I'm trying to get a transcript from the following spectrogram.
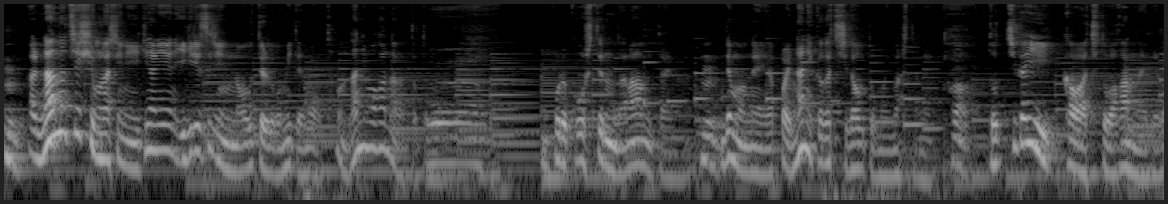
うん。あれ何の知識もなしにいきなりイギリス人の打ってるとこ見ても多分何も分かんなかったと思う。これこうしてるんだなみたいな。うん。でもねやっぱり何かが違うと思いましたね。はどっちがいいかはちょっと分かんないけど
